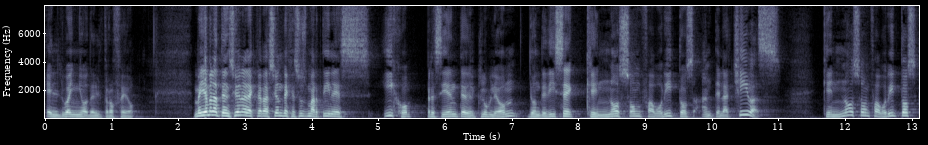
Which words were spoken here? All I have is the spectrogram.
el dueño del trofeo. Me llama la atención la declaración de Jesús Martínez hijo, presidente del Club León, donde dice que no son favoritos ante las Chivas, que no son favoritos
